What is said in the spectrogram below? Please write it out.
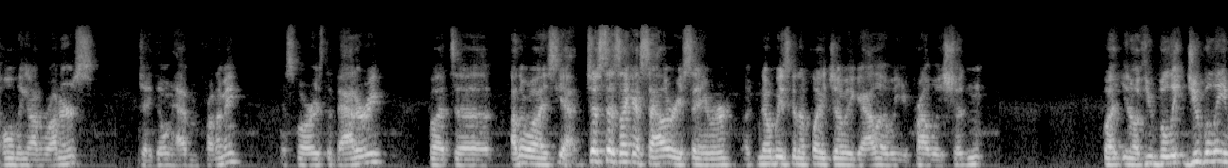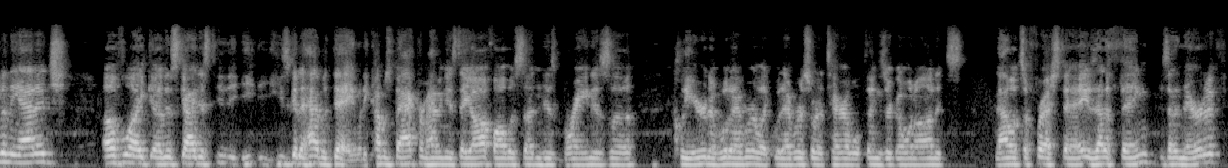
holding on runners, which I don't have in front of me, as far as the battery. But uh, otherwise, yeah, just as like a salary saver, like nobody's going to play Joey Gallo, you probably shouldn't. But you know, if you believe, do you believe in the adage of like uh, this guy just he, he's going to have a day when he comes back from having his day off, all of a sudden his brain is uh, cleared of whatever, like whatever sort of terrible things are going on. It's now it's a fresh day. Is that a thing? Is that a narrative?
